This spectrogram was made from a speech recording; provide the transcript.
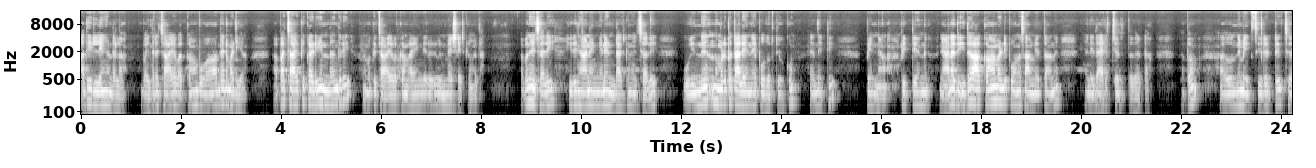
അതില്ലെങ്കിൽ ഉണ്ടല്ലോ. വൈകുന്നേരം ചായ വെക്കാൻ പോകാൻ തന്നെ മടിയാണ് അപ്പോൾ ആ ചായക്ക് കടി ഉണ്ടെങ്കിൽ നമുക്ക് ചായ വെക്കാൻ ഭയങ്കര ഒരു ഉന്മേഷമായിരിക്കും കേട്ടോ. അപ്പോൾ എന്ന് വെച്ചാൽ ഇത് ഞാൻ എങ്ങനെ ഉണ്ടാക്കിയെന്ന് വെച്ചാൽ ഉഴുന്ന് നമ്മളിപ്പോൾ തലേന്നേ പുതിർത്തി വെക്കും. എന്നിട്ട് പിന്നെ പിറ്റേന്ന് ഞാനത് ഇത് ആക്കാൻ വേണ്ടി പോകുന്ന സമയത്താണ് ഞാനിത് അരച്ചെടുത്തത് കേട്ടോ. അപ്പം അതൊന്ന് മിക്സിയിലിട്ട് ചെ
